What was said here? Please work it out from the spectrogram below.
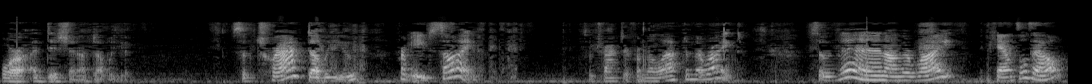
or addition of W? Subtract W from each side. Subtract it from the left and the right. So then on the right, it cancels out.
